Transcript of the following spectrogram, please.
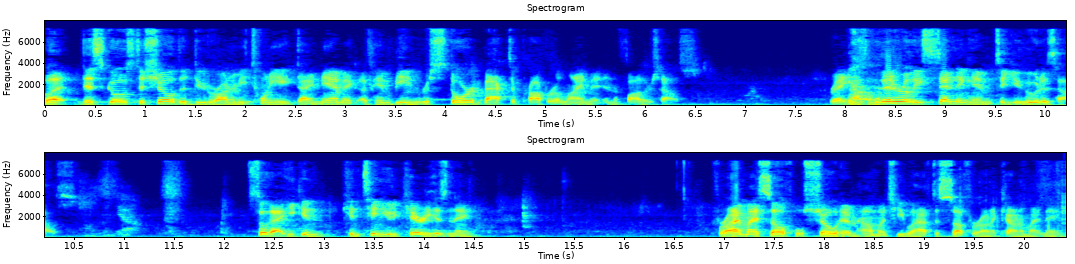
But this goes to show the Deuteronomy 28 dynamic of him being restored back to proper alignment in the Father's house. Right? He's literally sending him to Yehuda's house. Yeah. So that he can continue to carry his name. For I myself will show him how much he will have to suffer on account of my name.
